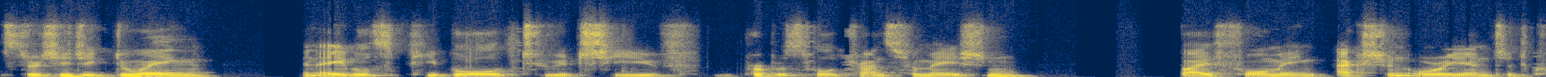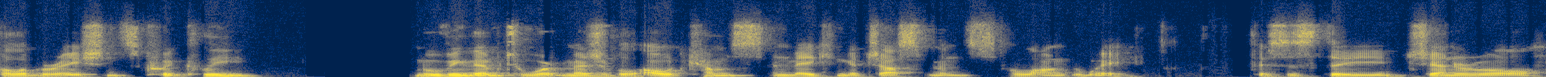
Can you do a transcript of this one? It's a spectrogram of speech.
Strategic doing enables people to achieve purposeful transformation by forming action-oriented collaborations quickly, moving them toward measurable outcomes and making adjustments along the way. This is the general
